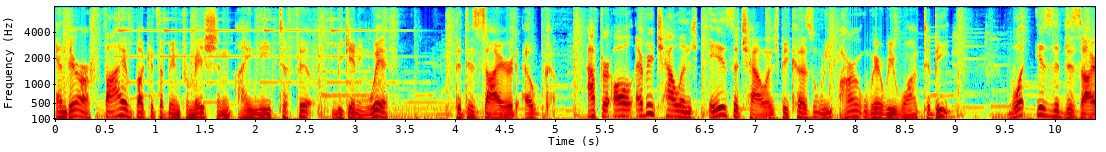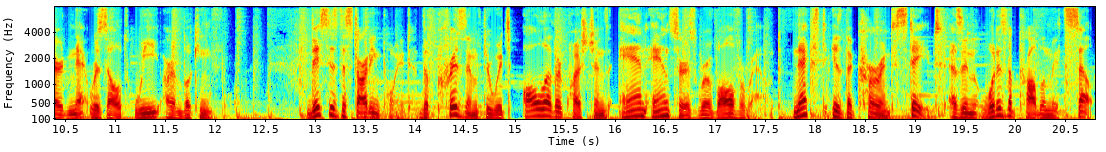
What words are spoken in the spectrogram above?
and there are five buckets of information I need to fill, beginning with the desired outcome. After all, every challenge is a challenge because we aren't where we want to be. What is the desired net result we are looking for? This is the starting point, the prism through which all other questions and answers revolve around. Next is the current state, as in what is the problem itself?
